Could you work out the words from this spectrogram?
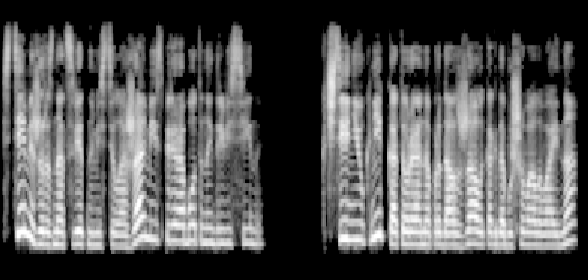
с теми же разноцветными стеллажами из переработанной древесины, к чтению книг, которые она продолжала, когда бушевала война,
